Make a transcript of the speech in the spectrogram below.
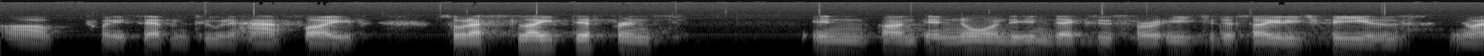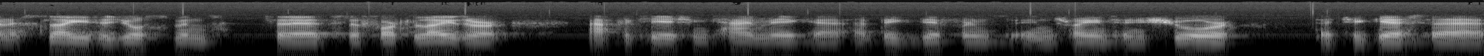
of 27, two and a half, five. So that slight difference in on, in knowing the indexes for each of the silage fields, you know, and a slight adjustment to, to the fertilizer application can make a, a, big difference in trying to ensure that you get uh,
